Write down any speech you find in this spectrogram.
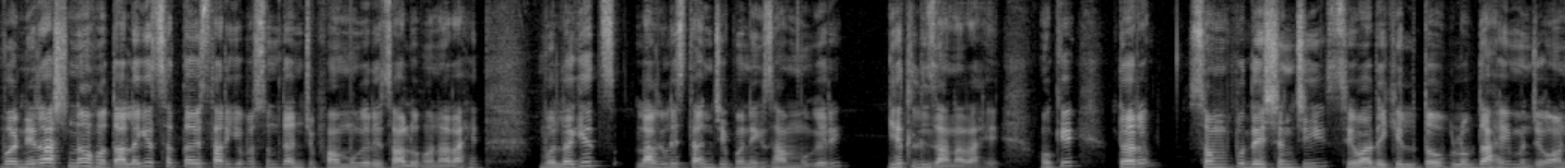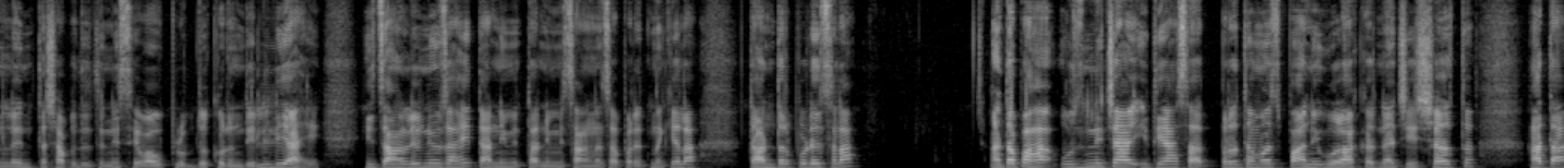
व निराश न होता लगेच सत्तावीस तारखेपासून त्यांचे फॉर्म वगैरे चालू होणार आहेत. व लगेच लागलीच त्यांची पण एक्झाम वगैरे. घेतली जाणार आहे. ओके? तर समुपदेशनची सेवा देखील इथं उपलब्ध आहे. म्हणजे ऑनलाईन तशा पद्धतीने सेवा उपलब्ध करून दिलेली आहे. ही चांगली न्यूज आहे. त्यानिमित्ताने मी सांगण्याचा प्रयत्न केला. त्यानंतर पुढे चला. आता पहा उजनीच्या इतिहासात प्रथमच पाणी गोळा करण्याची शर्त. आता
